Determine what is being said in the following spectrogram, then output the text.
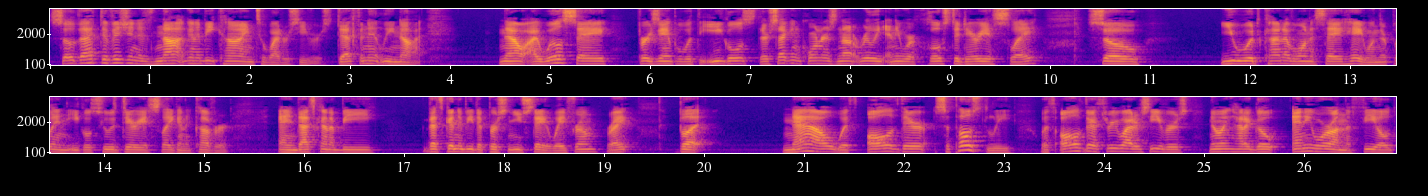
So that division is not going to be kind to wide receivers. Definitely not. Now, I will say, for example, with the Eagles, their second corner is not really anywhere close to Darius Slay. So you would kind of want to say, hey, when they're playing the Eagles, who is Darius Slay going to cover? And that's going to be that's going to be the person you stay away from, right? But now, with all of their, supposedly, with all of their three wide receivers knowing how to go anywhere on the field,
